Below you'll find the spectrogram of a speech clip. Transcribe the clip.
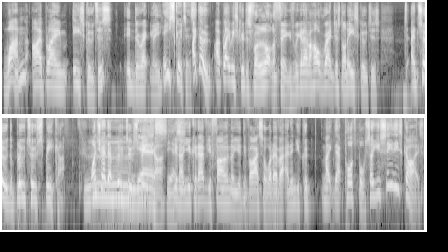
One, I blame e-scooters indirectly. E-scooters. I do. I blame e-scooters for a lot of things. We could have a whole rant just on e-scooters. And two, the Bluetooth speaker. Once you had that Bluetooth speaker, Mm, yes, you know, you could have your phone or your device or whatever, and then you could make that portable. So you see these guys,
